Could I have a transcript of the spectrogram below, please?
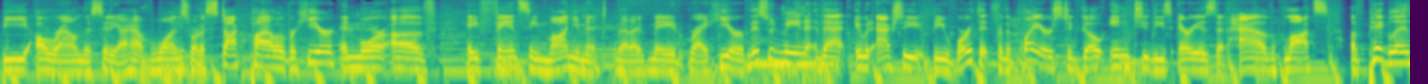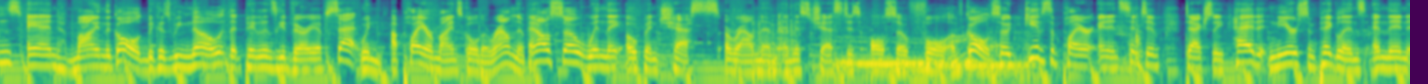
be around the city. I have one sort of stockpile over here and more of a fancy monument that I've made right here. This would mean that it would actually be worth it for the players to go into these areas that have lots of piglins and mine the gold because we know that piglins get very upset when a player mines gold around them and also when they open chests around them and this chest is also full of gold. So it gives the player an incentive to actually head near some piglins and then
